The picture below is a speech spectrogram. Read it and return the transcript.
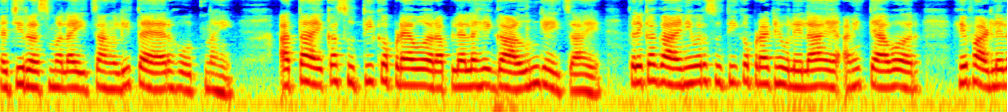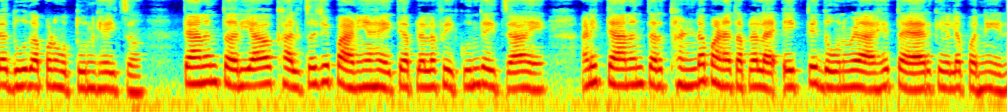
याची रसमलाई चांगली तयार होत नाही. आता एका सुती कपड्यावर आपल्याला हे गाळून घ्यायचं आहे. तर एका गाळणीवर सुती कपडा ठेवलेला आहे आणि त्यावर हे फाडलेलं दूध आपण ओतून घ्यायचं. त्यानंतर या खालचं जे पाणी आहे ते आपल्याला फेकून द्यायचं आहे आणि त्यानंतर थंड पाण्यात आपल्याला एक ते दोन वेळा हे तयार केलेलं पनीर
